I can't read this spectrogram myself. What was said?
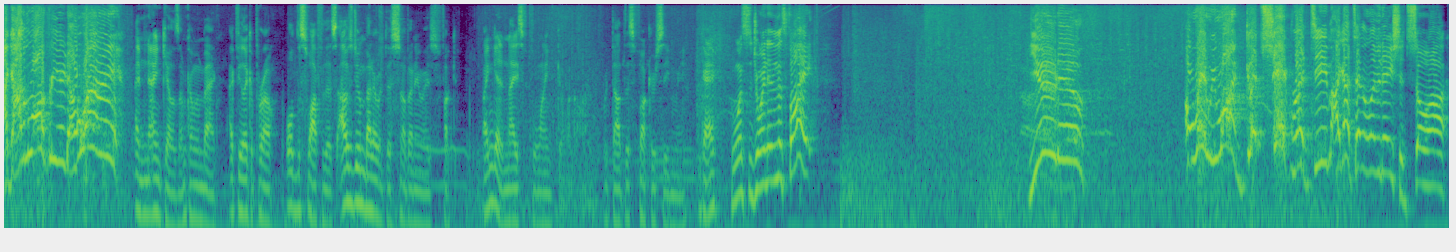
I got him all for you, don't worry. I have nine kills. I'm coming back. I feel like a pro. Hold the swap for this. I was doing better with this sub anyways. Fuck it. I can get a nice flank going on without this fucker seeing me. Okay, who wants to join in this fight? You do! Oh wait, we won! Good shit, red team! I got 10 eliminations, so uh,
